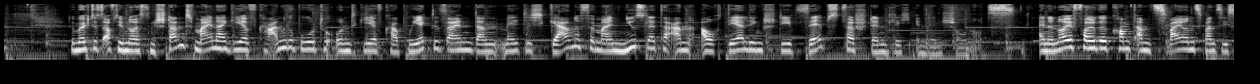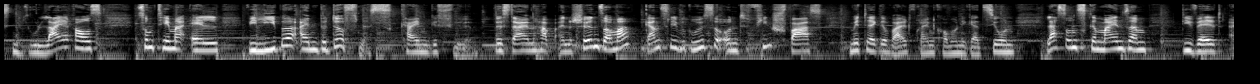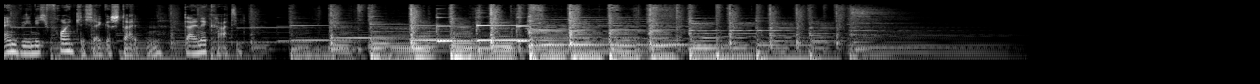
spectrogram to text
Du möchtest auf dem neuesten Stand meiner GFK-Angebote und GFK-Projekte sein, dann melde dich gerne für meinen Newsletter an. Auch der Link steht selbstverständlich in den Show Notes. Eine neue Folge kommt am 22. Juli raus zum Thema L wie Liebe, ein Bedürfnis, kein Gefühl. Bis dahin hab einen schönen Sommer, ganz liebe Grüße und viel Spaß mit der gewaltfreien Kommunikation. Lass uns gemeinsam die Welt ein wenig freundlicher gestalten. Deine Kati.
